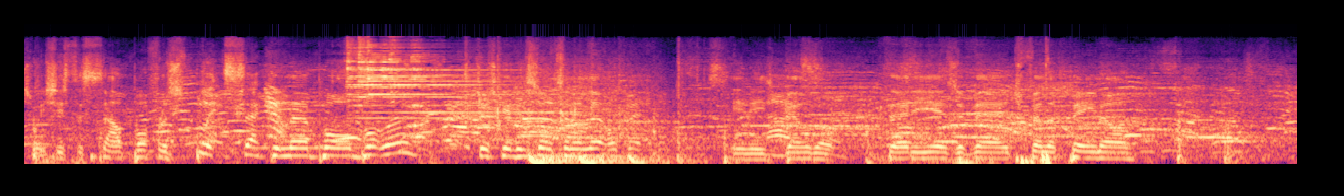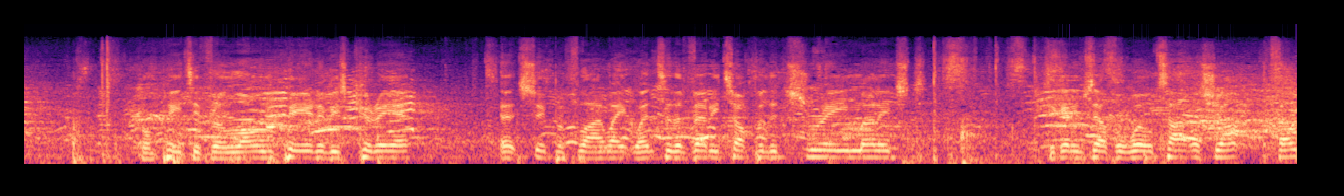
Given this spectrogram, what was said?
Switches to southpaw for a split second there, Paul Butler. Just giving Sultan a little bit in his build-up. 30 years of age, Filipino. Competed for a long period of his career at super flyweight. Went to the very top of the tree, managed to get himself a world title shot. Fell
